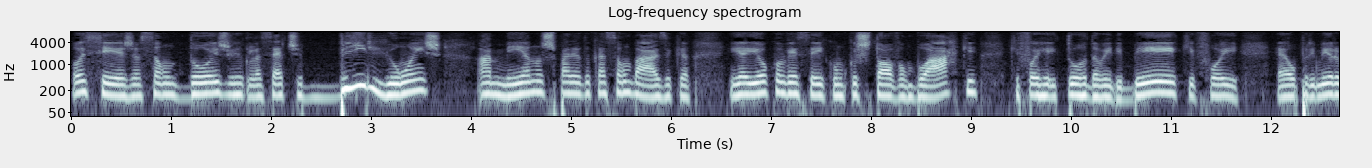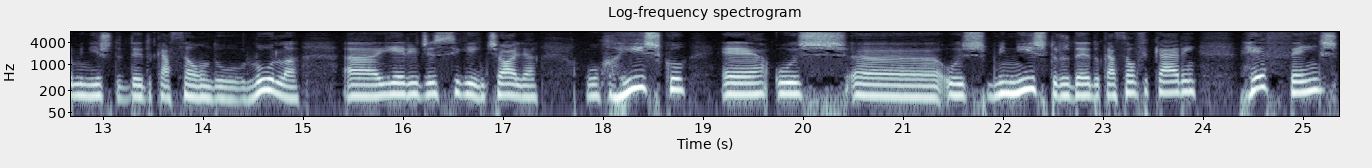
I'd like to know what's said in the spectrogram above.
Ou seja, são 2,7 bilhões a menos para a educação básica. E aí eu conversei com Cristóvão Buarque, que foi reitor da UNB, que foi é, o primeiro ministro da educação do Lula, uh, e ele disse o seguinte, olha, o risco é os, uh, os ministros da educação ficarem reféns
